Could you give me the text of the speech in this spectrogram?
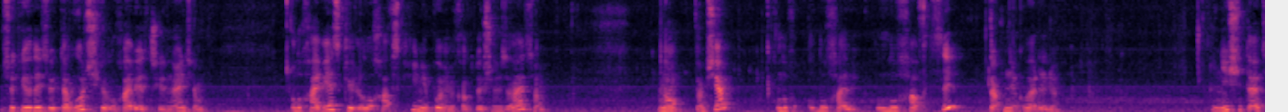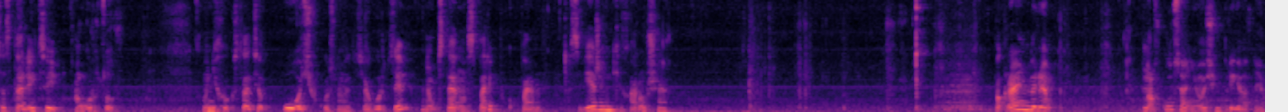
Все-таки вот эти вот огурчики луховецкие, знаете, луховецкие или луховские, не помню, как точно называется. Но вообще лух, лухов, луховцы, как мне говорили, они считаются столицей огурцов. У них, кстати, очень вкусные эти огурцы. Мы постоянно в спаре покупаем. Свеженькие, хорошие. По крайней мере, на вкус они очень приятные.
